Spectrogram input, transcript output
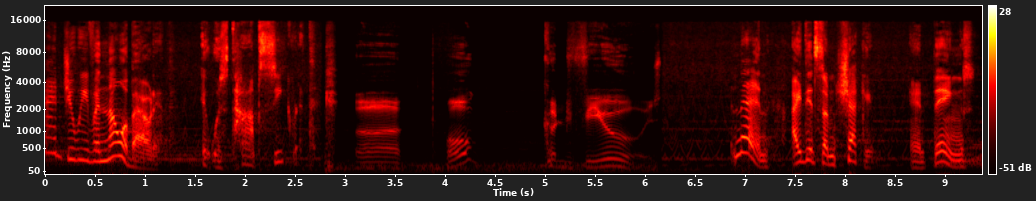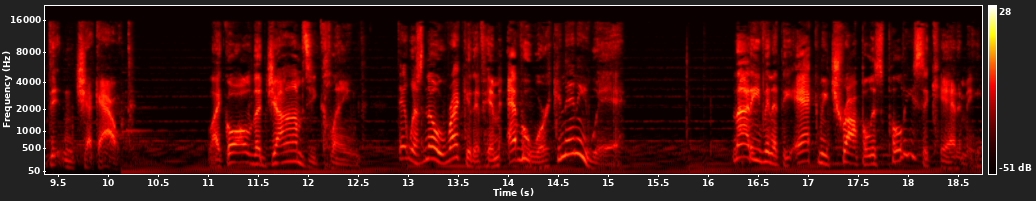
How'd you even know about it? It was top secret. Uh, oh, confused. And then I did some checking, and things didn't check out. Like all the jobs he claimed, there was no record of him ever working anywhere. Not even at the Acmetropolis Police Academy.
